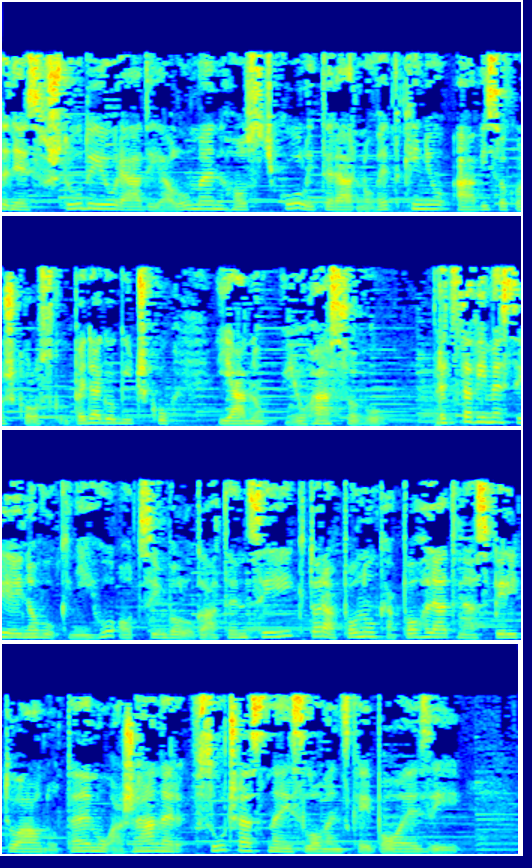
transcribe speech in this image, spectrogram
Dnes v štúdiu Rádia Lumen hostku, literárnu vedkyňu a vysokoškolskú pedagogičku Janu Juhásovú. Predstavíme si jej novú knihu od symbolu k latencii, ktorá ponúka pohľad na spirituálnu tému a žáner v súčasnej slovenskej poézii.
